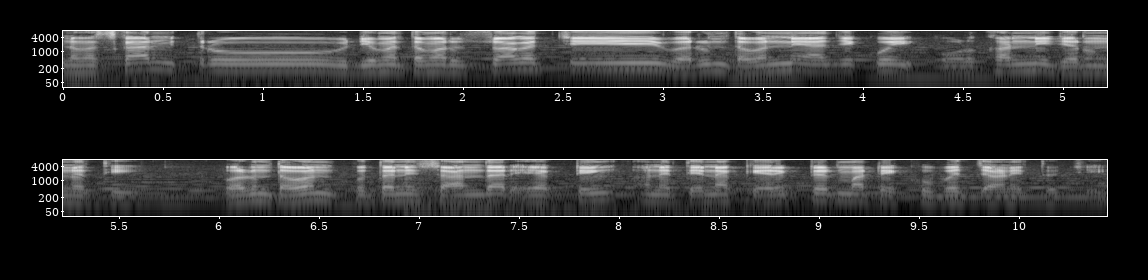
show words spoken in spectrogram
નમસ્કાર મિત્રો, વિડીયોમાં તમારું સ્વાગત છે. વરુણ ધવનને આજે કોઈ ઓળખાણની જરૂર નથી. વરુણ ધવન પોતાની શાનદાર એક્ટિંગ અને તેના કેરેક્ટર માટે ખૂબ જ જાણીતો છે.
